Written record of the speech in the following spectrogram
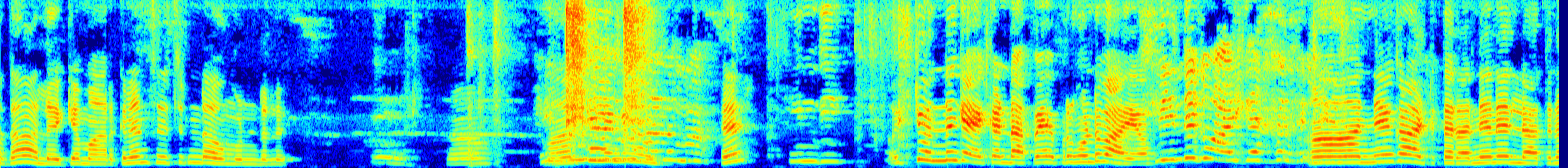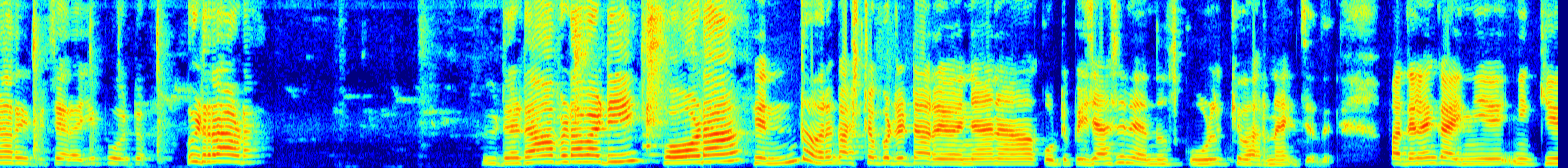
അതാ ആലോചിക്കാം മാർക്കിനനുസരിച്ചിട്ടുണ്ടാവും മുണ്ടൽ. ആ. മാർക്കില്ലെങ്കിൽ ഏ? ഹിന്ദി. ഒറ്റൊന്നും കേക്കണ്ട. പേപ്പറും കൊണ്ട് വായോ? വായിക്കാൻ ആ എന്നെ കാട്ടിത്തരാം. എന്നെ ഞാൻ എല്ലാത്തിനും അറിയിപ്പിച്ചേരാ ഈ പോയിട്ട് ഇടറാ അവിടെ. ഇടടാ അവിടെ വടി. പോടാ. എന്തോരം കഷ്ടപ്പെട്ടിട്ട് അറിയോ ഞാൻ ആ കുട്ടിപ്പിശാസിനായിരുന്നു സ്കൂളിലേക്ക് പറഞ്ഞയച്ചത്. അപ്പം അതെല്ലാം കഴിഞ്ഞ് എനിക്ക്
